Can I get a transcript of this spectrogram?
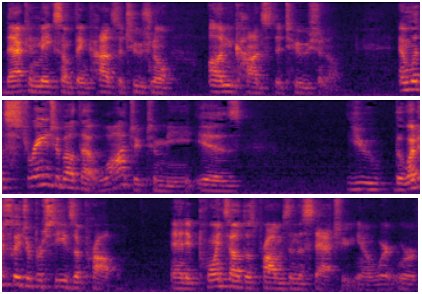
that can make something constitutional unconstitutional. And what's strange about that logic to me is you the legislature perceives a problem and it points out those problems in the statute. You know, we're, we're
